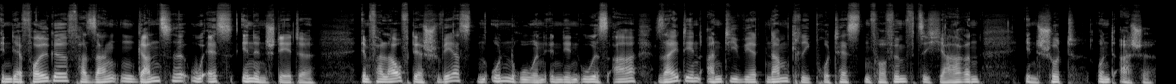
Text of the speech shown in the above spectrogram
In der Folge versanken ganze US-Innenstädte im Verlauf der schwersten Unruhen in den USA seit den Anti-Vietnamkrieg-Protesten vor 50 Jahren in Schutt und Asche.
